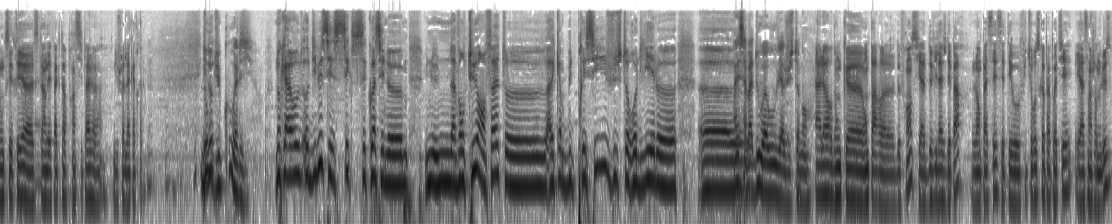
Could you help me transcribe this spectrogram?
Donc c'était euh, c'était un des facteurs principaux euh, du choix de la 4L. Donc, du coup, allez-y. Donc alors, au, au début, c'est c'est quoi? C'est une, une une aventure en fait, euh, avec un but précis, juste relier le. Euh... Ouais, ça va d'où à où là justement? Alors donc euh, on part euh, de France. Il y a deux villages départ. L'an passé, c'était au Futuroscope à Poitiers et à Saint-Jean-de-Luz.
